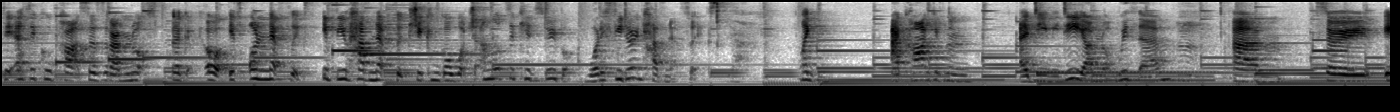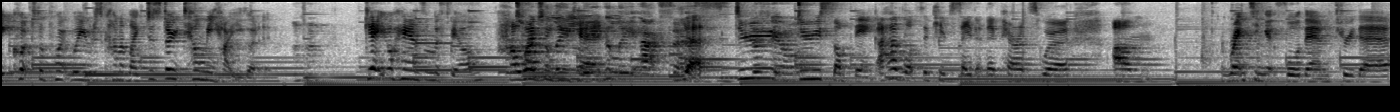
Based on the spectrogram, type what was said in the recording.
the ethical part says that I'm not like, oh, it's on Netflix. If you have Netflix, you can go watch it, and lots of kids do. But what if you don't have Netflix? yeah. Like, I can't give them a DVD. I'm not with them. Mm. Um, so it got to the point where you're just kind of like, just don't tell me how you got it. Mhm. get your hands on the film, however totally you can. legally access Yes, the do film. do something. I had lots of kids say that their parents were um, renting it for them through their,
